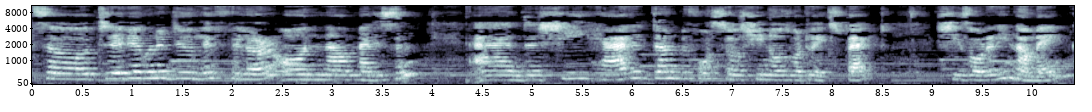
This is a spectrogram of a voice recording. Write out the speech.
so today we are going to do lip filler on uh, Madison and uh, she had it done before so she knows what to expect. She's already numbing.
